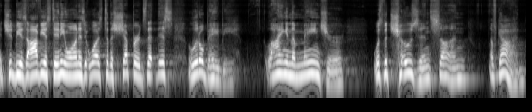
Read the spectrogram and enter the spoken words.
It should be as obvious to anyone as it was to the shepherds that this little baby lying in the manger was the chosen Son of God.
